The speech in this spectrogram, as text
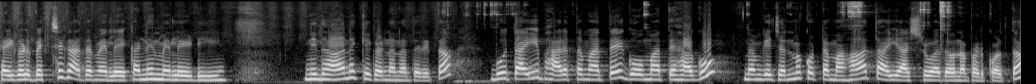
ಕೈಗಳು ಬೆಚ್ಚಗಾದ ಮೇಲೆ ಕಣ್ಣಿನ ಮೇಲೆ ಇಡಿ ನಿಧಾನಕ್ಕೆ ಕಣ್ಣನ್ನು ತೆರಿತಾ ಭೂತಾಯಿ ಭಾರತ ಮಾತೆ, ಗೋಮಾತೆ ಹಾಗೂ ನಮಗೆ ಜನ್ಮ ಕೊಟ್ಟ ಮಹಾತಾಯಿ ಆಶೀರ್ವಾದವನ್ನು ಪಡ್ಕೊಳ್ತಾ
